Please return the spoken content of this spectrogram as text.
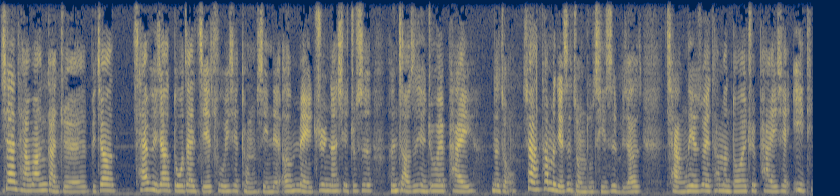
现在台湾感觉比较才比较多在接触一些同性恋，而美剧那些就是很早之前就会拍那种，像他们也是种族歧视比较强烈，所以他们都会去拍一些议题。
